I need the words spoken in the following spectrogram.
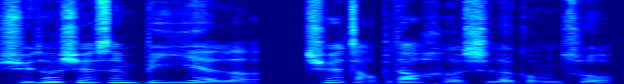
许多学生毕业了，却找不到合适的工作。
